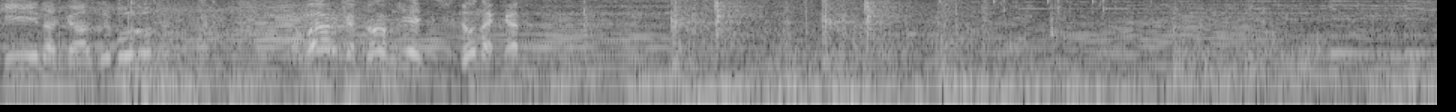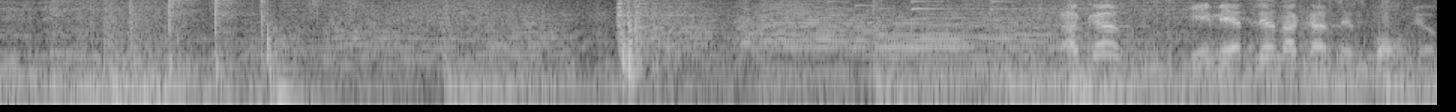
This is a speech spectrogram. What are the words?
Какие наказы будут? Товар готов есть, жду наказ. Немедленно наказ исполню.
